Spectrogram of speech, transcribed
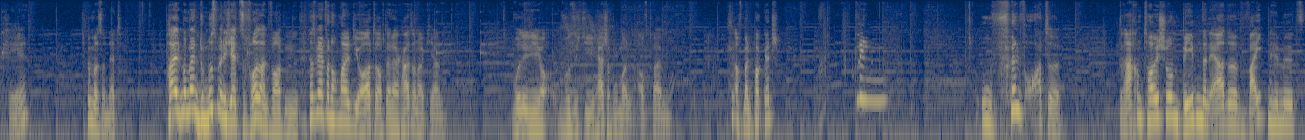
Okay. Ich bin mal so nett. Halt, Moment, du musst mir nicht jetzt sofort antworten. Lass mir einfach nochmal die Orte auf deiner Karte markieren wo, die, wo sich die Herrscherbummern auftreiben. Auf mein Pocket. Kling. Uh, fünf Orte. Drachentäuschung, bebenden Erde, weiten Himmels,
